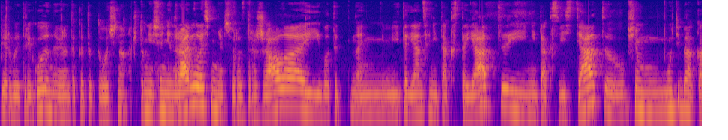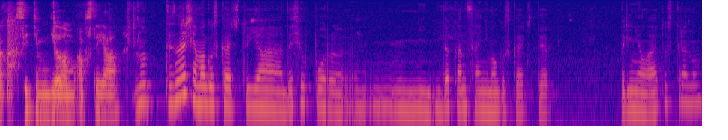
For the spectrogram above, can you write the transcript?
первые три года, наверное, так это точно, что мне все не нравилось, меня все раздражало, и вот это, итальянцы не так стоят и не так свистят. В общем, у тебя как с этим делом обстояло? Ну, ты знаешь, я могу сказать, что я до сих пор э, не, до конца не могу сказать, что я приняла эту страну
